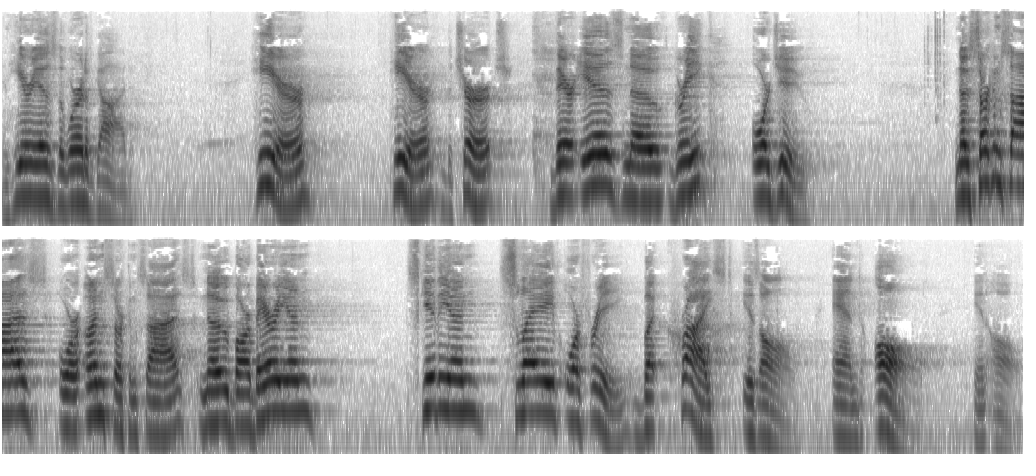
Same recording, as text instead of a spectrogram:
And here is the word of God. Here, here, the church, there is no Greek or Jew, no circumcised or uncircumcised, no barbarian, Scythian, slave, or free, but Christ is all, and all in all.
